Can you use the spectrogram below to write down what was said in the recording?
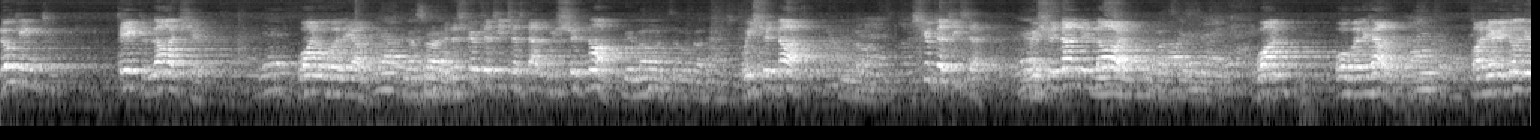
looking to take lordship one over the other. That's right. And the scripture teaches that we should not. Be lords over We should not. Scripture teaches that. We should not be Lord over God's sacrifice. one over the other. For there is only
